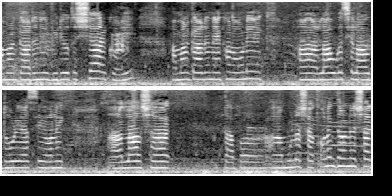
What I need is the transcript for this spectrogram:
আমার গার্ডেনের ভিডিও তো শেয়ার করি। আমার গার্ডেনে এখন অনেক লাউ গাছে লাউ ধরে আছে, অনেক লাউ শাক তারপর মূলো শাক, অনেক ধরনের শাক,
